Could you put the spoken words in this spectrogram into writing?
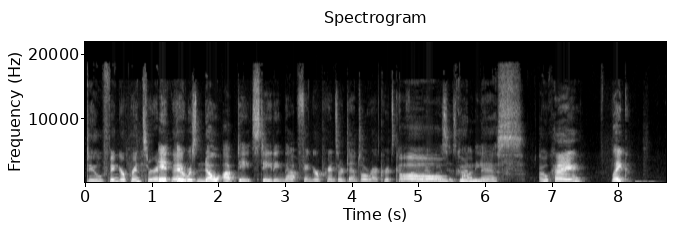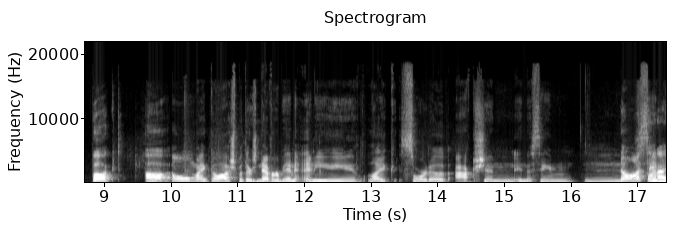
do fingerprints or It anything. there was no update stating that fingerprints or dental records confirmed it Oh was his body. goodness. Okay. Like fucked up. Oh my gosh, but there's never been any like sort of action in the same Not Same that I've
